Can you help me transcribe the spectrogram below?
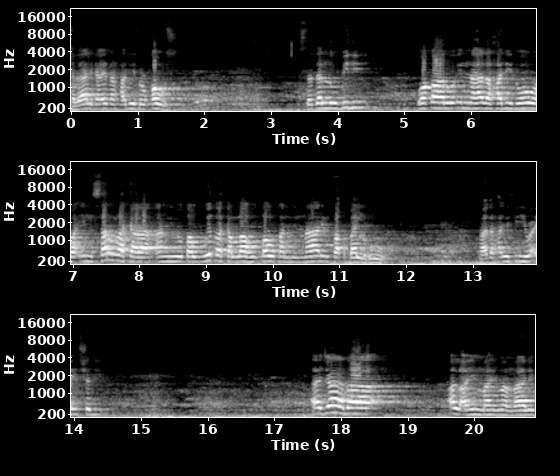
كذلك أيضا حديث القوس istadalluu bihi wa qaluu ina hada alxadiid wahuwa in saraka an yuطawiqaka allahu طawqa min naari faqbalhu hada alxadiid fiihi waciid shadiid ajaaba alأima imaam malik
